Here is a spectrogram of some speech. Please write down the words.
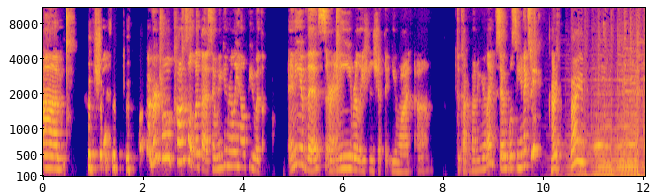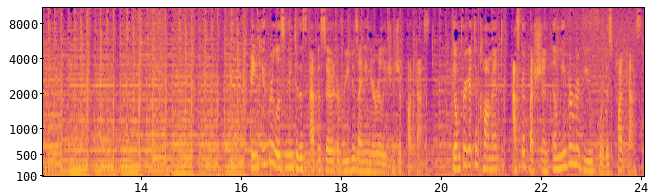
Um, just book a virtual consult with us, and we can really help you with any of this or any relationship that you want um, to talk about in your life. So we'll see you next week. All right. Bye. Thank you for listening to this episode of Redesigning Your Relationship podcast. Don't forget to comment, ask a question, and leave a review for this podcast.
